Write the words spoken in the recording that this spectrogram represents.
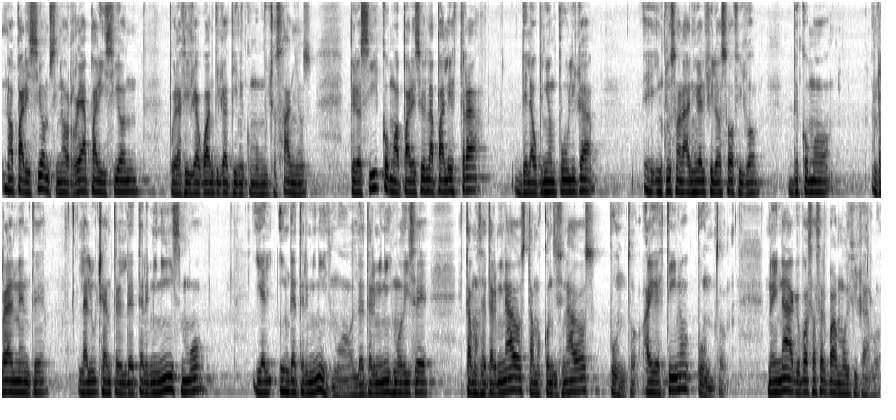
no aparición, sino reaparición, pues la física cuántica tiene como muchos años, pero sí como apareció en la palestra de la opinión pública, eh, incluso a nivel filosófico, de cómo realmente la lucha entre el determinismo y el indeterminismo. El determinismo dice, estamos determinados, estamos condicionados, punto. Hay destino, punto. No hay nada que puedas hacer para modificarlo.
